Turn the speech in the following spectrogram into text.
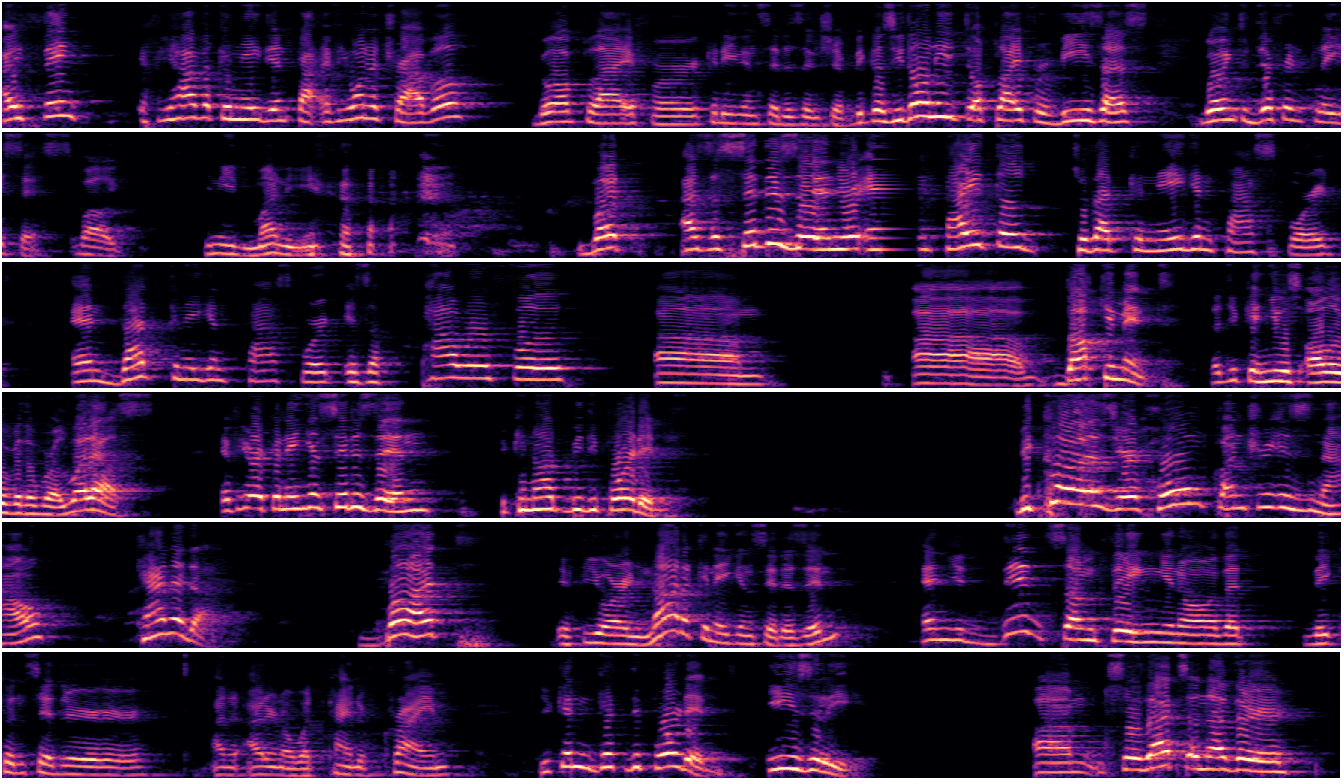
I think if you have a Canadian, if you want to travel, go apply for Canadian citizenship because you don't need to apply for visas going to different places. Well, you need money. but as a citizen, you're entitled to that Canadian passport, and that Canadian passport is a powerful um, uh, document that you can use all over the world. What else? If you're a Canadian citizen, you cannot be deported. Because your home country is now Canada. But if you are not a Canadian citizen and you did something, you know, that they consider, I don't, I don't know what kind of crime, you can get deported easily. Um, so that's another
